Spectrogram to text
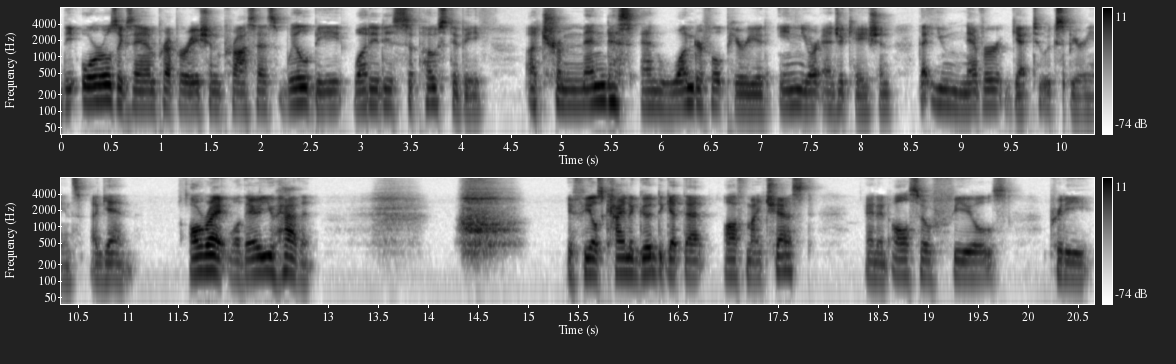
the orals exam preparation process will be what it is supposed to be a tremendous and wonderful period in your education that you never get to experience again. All right, well, there you have it. It feels kind of good to get that off my chest, and it also feels pretty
